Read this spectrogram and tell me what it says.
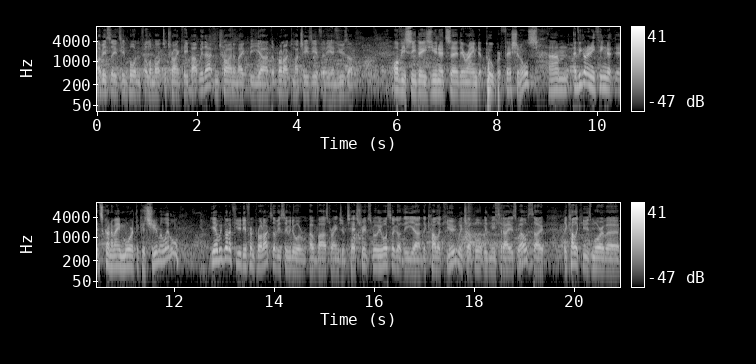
obviously it's important for LaMotte to try and keep up with that and trying to make the, uh, the product much easier for the end user. Obviously, these units uh, they're aimed at pool professionals. Um, have you got anything that, that's kind of aimed more at the consumer level? Yeah, we've got a few different products. Obviously, we do a, a vast range of test strips, but we've also got the uh, the Color Q, which I brought with me today as well. So, the Color Q is more of a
